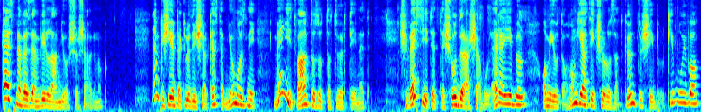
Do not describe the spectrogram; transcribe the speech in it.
Ezt nevezem villámgyorsaságnak. Nem kis érdeklődéssel kezdtem nyomozni, mennyit változott a történet, s veszítette sodrásából erejéből, amióta a hangjáték sorozat köntöséből kibújva,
